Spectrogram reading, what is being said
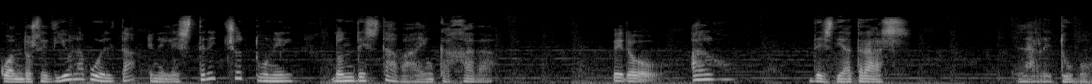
cuando se dio la vuelta en el estrecho túnel donde estaba encajada. Pero algo desde atrás la retuvo.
